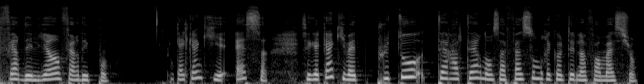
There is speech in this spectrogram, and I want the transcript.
faire des liens, faire des ponts. Quelqu'un qui est S, c'est quelqu'un qui va être plutôt terre à terre dans sa façon de récolter de l'information.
